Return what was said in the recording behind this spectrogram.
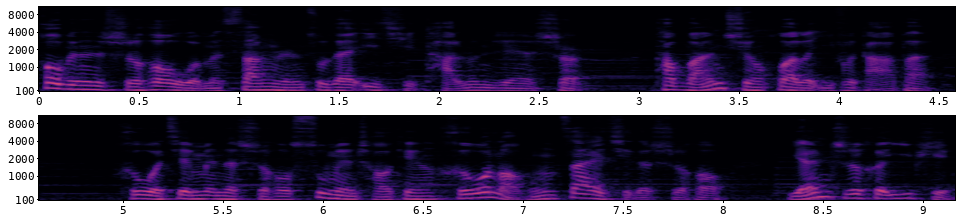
后边的时候，我们三个人坐在一起谈论这件事儿。她完全换了衣服打扮，和我见面的时候素面朝天；和我老公在一起的时候，颜值和衣品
